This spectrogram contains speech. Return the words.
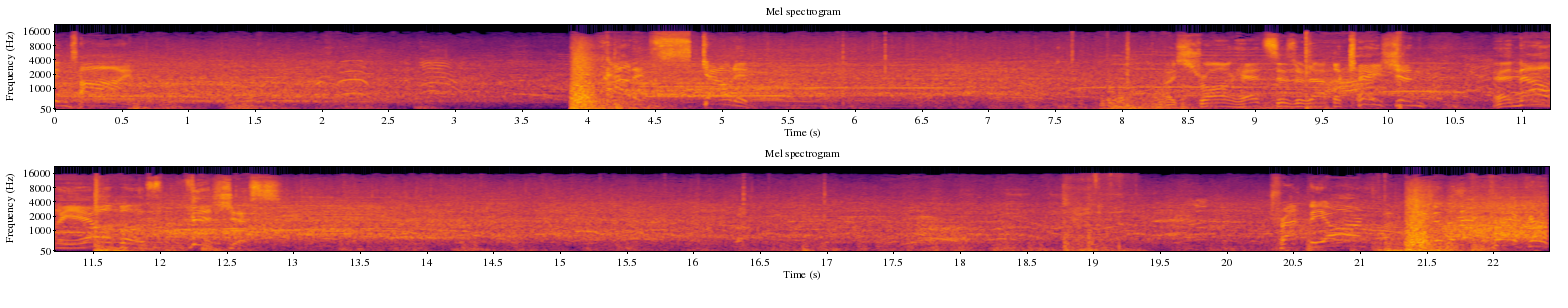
in time. Got it, scouted. Nice strong head scissors application. And now the elbow's vicious. Trap the arm into the neckbreaker.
